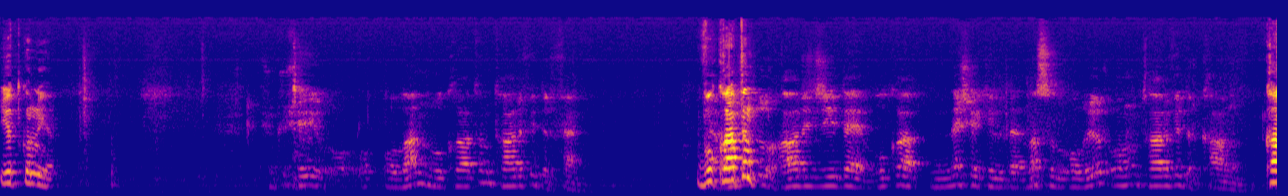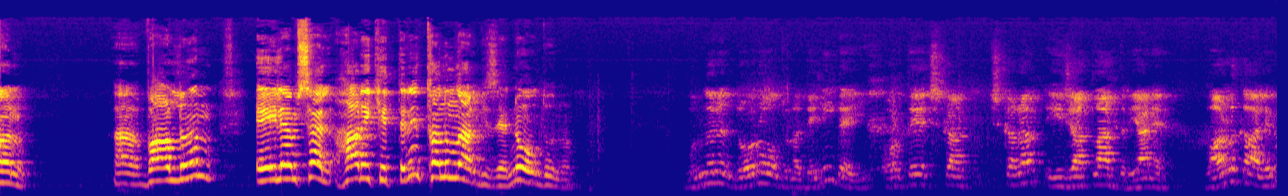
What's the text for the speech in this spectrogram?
Yutkunuyor. Çünkü şey o- olan vukuatın tarifidir fen. Vukuatın Yani haricide vukuat ne şekilde nasıl oluyor onun tarifidir kanun. kanun. Ha, varlığın eylemsel hareketlerini tanımlar bize ne olduğunu. Bunların doğru olduğuna delil de ortaya çıkar, çıkaran icatlardır. Yani varlık alemi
